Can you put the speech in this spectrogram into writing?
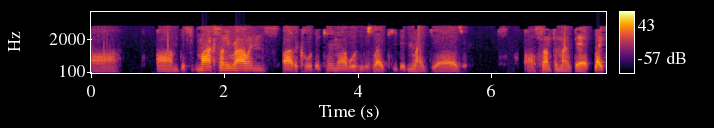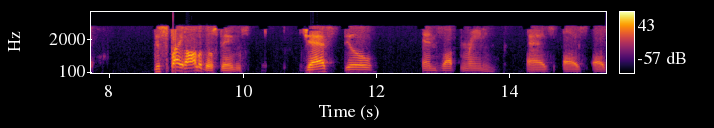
Uh um this Sonny Rollins article that came out where he was like he didn't like jazz or uh, something like that like despite all of those things jazz still ends up reigning as as as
